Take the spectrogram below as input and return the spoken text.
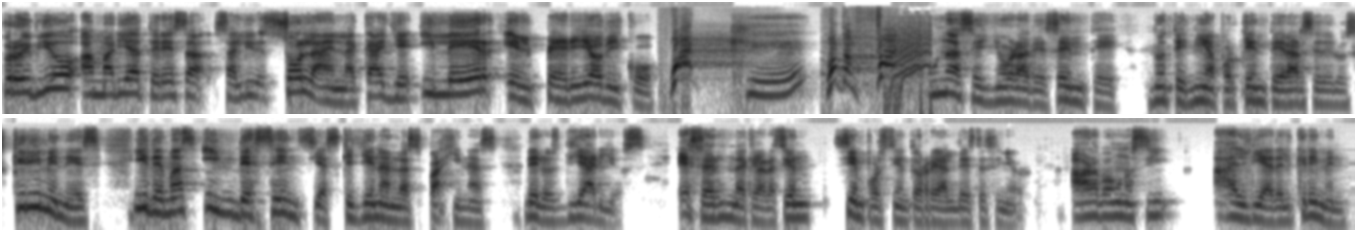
prohibió a María Teresa salir sola en la calle y leer el periódico. ¿Qué? Una señora decente no tenía por qué enterarse de los crímenes y demás indecencias que llenan las páginas de los diarios. Esa era una declaración 100% real de este señor. Ahora vámonos sí al día del crimen.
